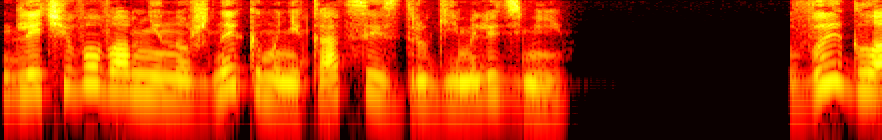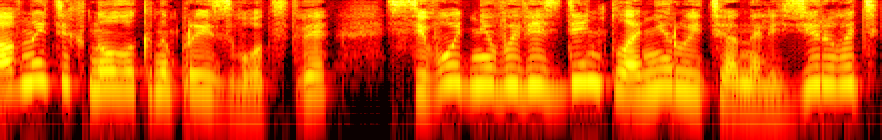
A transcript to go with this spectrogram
для чего вам не нужны коммуникации с другими людьми. Вы главный технолог на производстве. Сегодня вы весь день планируете анализировать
